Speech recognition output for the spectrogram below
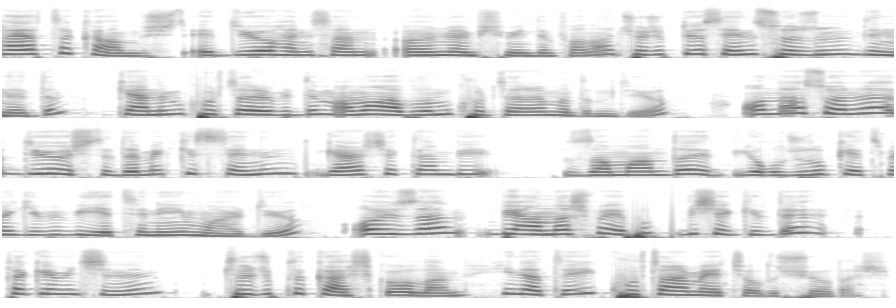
hayatta kalmış. E diyor hani sen ölmemiş miydin falan. Çocuk diyor senin sözünü dinledim. Kendimi kurtarabildim ama ablamı kurtaramadım diyor. Ondan sonra diyor işte demek ki senin gerçekten bir zamanda yolculuk etme gibi bir yeteneğin var diyor. O yüzden bir anlaşma yapıp bir şekilde Takemichi'nin çocukluk aşkı olan Hinata'yı kurtarmaya çalışıyorlar.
